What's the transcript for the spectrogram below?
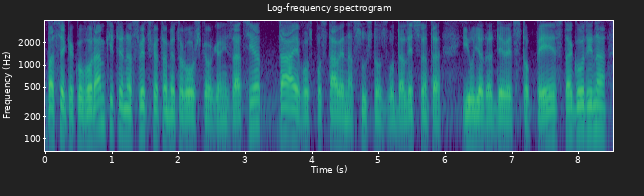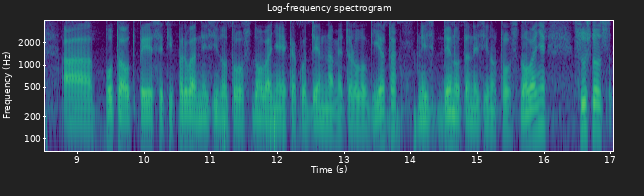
Па секако во рамките на Светската метеоролошка организација, таа е воспоставена сушност во далечната 1950 година, а потоа од 51 незиното основање е како ден на метеорологијата, денот на незиното основање, сушност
